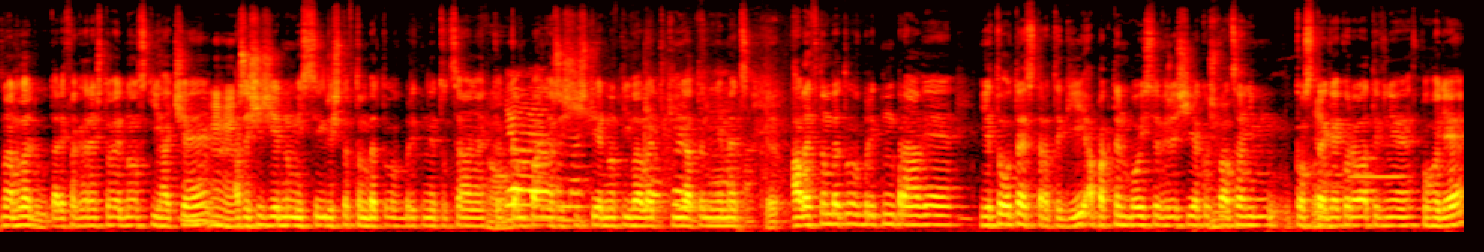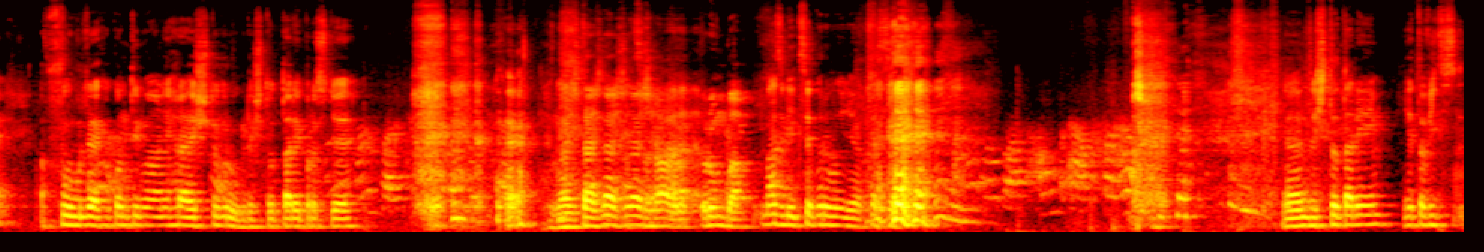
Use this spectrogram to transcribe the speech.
z nadhledu. Tady fakt hraješ toho jednoho stíhače Mhm. a řešíš jednu misi, když to v tom Battle of Britain je to celá nějaká No. kampaň a to řešíš ty jednotlivé letky a ten Němec. Ale v tom Battle of Britain právě je to o té strategii a pak ten boj se vyřeší jako švácáním kostek jako relativně v pohodě a furt jako kontinuálně hraješ tu hru, když to tady prostě... Náš, náš, náš, náš, Rumba. Mazlík se probudil. Eh, Když to tady, je to víc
